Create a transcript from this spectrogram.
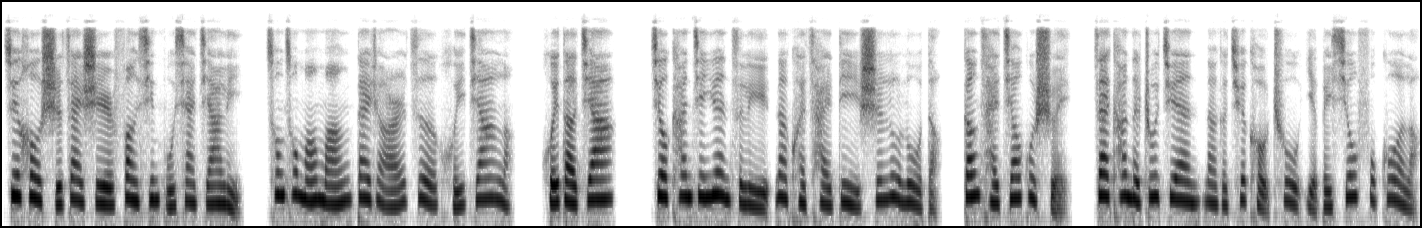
最后实在是放心不下家里，匆匆忙忙带着儿子回家了。回到家，就看见院子里那块菜地湿漉漉的，刚才浇过水。再看的猪圈那个缺口处也被修复过了。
